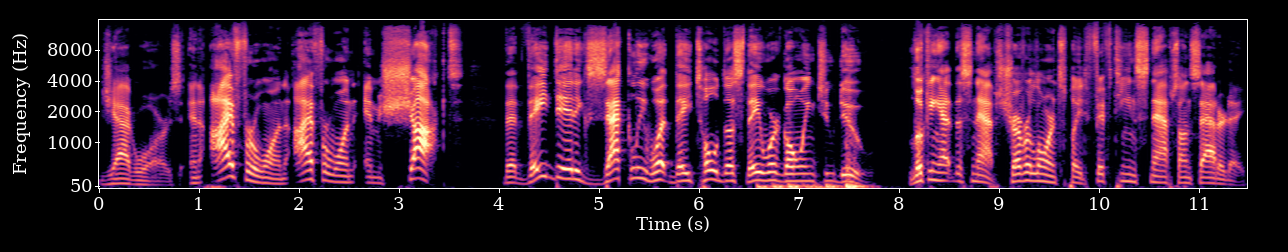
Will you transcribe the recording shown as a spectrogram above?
Jaguars. And I, for one, I, for one, am shocked that they did exactly what they told us they were going to do. Looking at the snaps, Trevor Lawrence played 15 snaps on Saturday.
